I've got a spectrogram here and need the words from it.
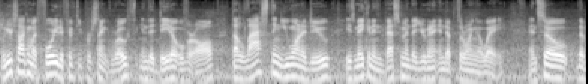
When you're talking about 40 to 50% growth in the data overall, the last thing you want to do is make an investment that you're going to end up throwing away. And so the,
